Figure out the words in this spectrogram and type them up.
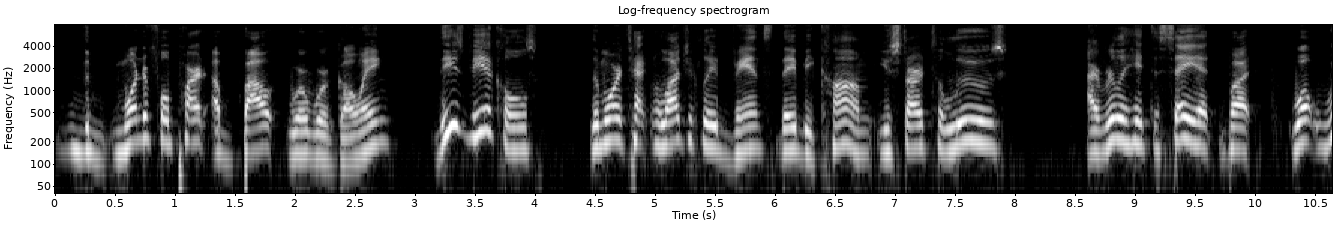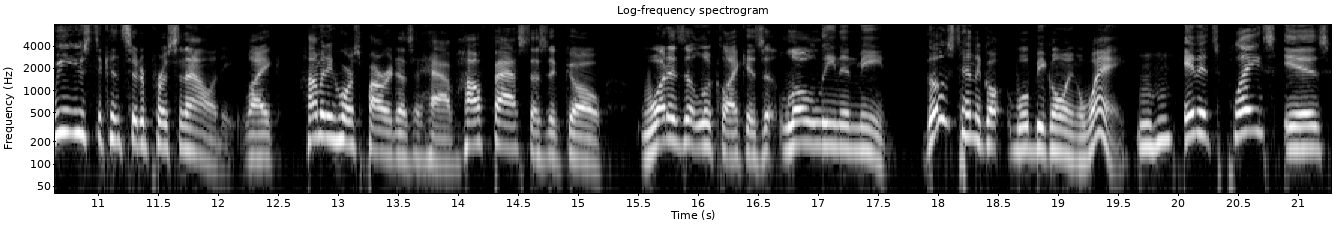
The wonderful part about where we're going, these vehicles, the more technologically advanced they become, you start to lose, I really hate to say it, but what we used to consider personality, like how many horsepower does it have? How fast does it go? What does it look like? Is it low, lean, and mean? Those tend to go will be going away. Mm-hmm. In its place is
